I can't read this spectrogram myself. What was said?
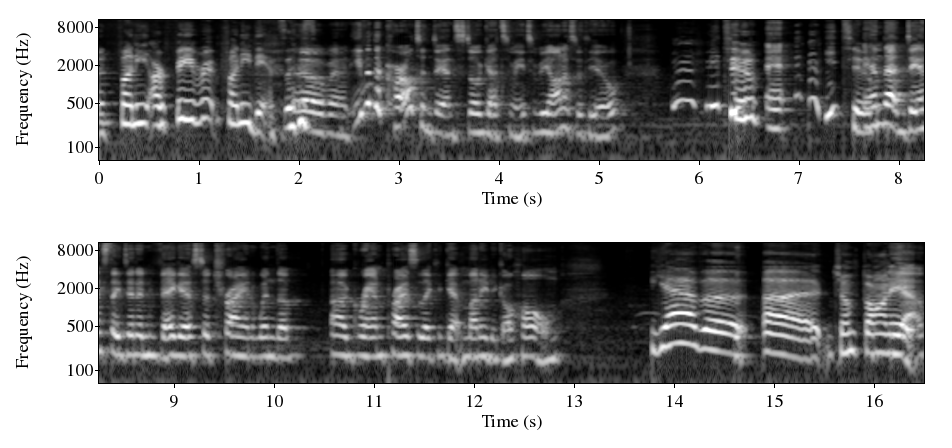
and funny, our favorite funny dances. Oh man. Even the Carlton dance still gets me, to be honest with you. Mm, me too. And Me too. and that dance they did in Vegas to try and win the uh, grand prize so they could get money to go home. yeah, the uh, jump on it Yeah.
